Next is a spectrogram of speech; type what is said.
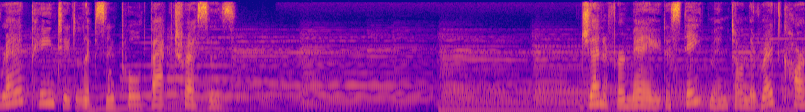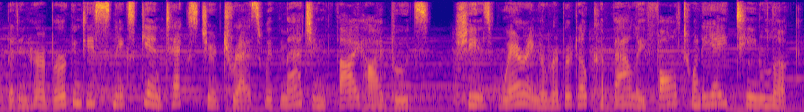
red painted lips and pulled-back tresses. Jennifer made a statement on the red carpet in her burgundy snakeskin textured dress with matching thigh-high boots. She is wearing a Roberto Cavalli Fall 2018 look.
